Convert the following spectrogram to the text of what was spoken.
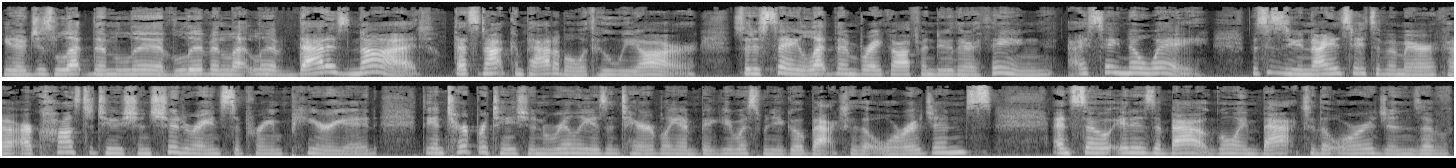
you know just let them live live and let live. That is not that's not compatible with who we are. So to say let them break off and do their thing i say no way. This is the united states of america. Our constitution should reign supreme period. The interpretation really isn't terribly ambiguous when you go back to the origins. And so it is about going back to the origins of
